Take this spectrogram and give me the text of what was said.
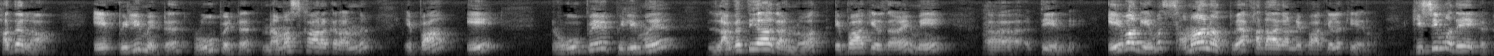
හදලා ඒ පිළිමෙට රූපෙට নমස්කාර කරන්න එපා ඒ රූපයේ පිළිමය ළඟ තියා ගන්නවත් එපා කියලා තමයි මේ අ, තියෙන්නේ. ඒ වගේම සමානත්වයක් හදාගන්න එපා කියලා කියනවා. කිසිම දෙයකට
